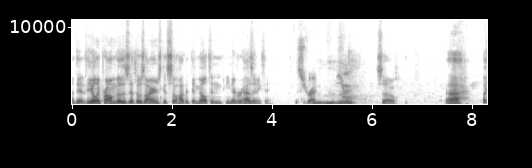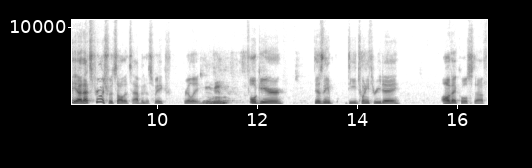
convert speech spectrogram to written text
The the only problem though is that those irons get so hot that they melt, and he never has anything. This is right. Mm-mm. So, ah, but yeah, that's pretty much what's all that's happened this week. Really, Yeah, man. full gear, Disney D twenty three day, all that cool stuff,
